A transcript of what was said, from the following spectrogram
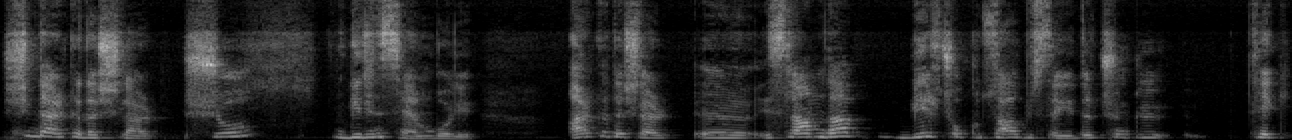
Şimdi arkadaşlar şu birin sembolü. Arkadaşlar e, İslam'da bir çok kutsal bir sayıdır. Çünkü tek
